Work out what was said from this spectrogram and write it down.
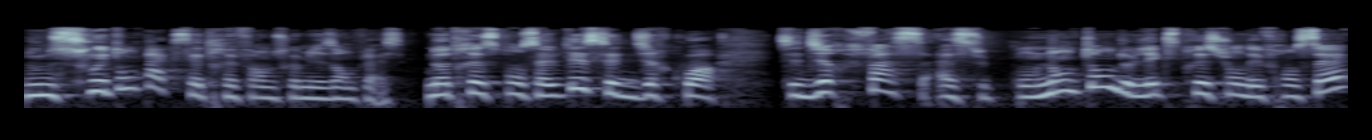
nous ne souhaitons pas que cette réforme soit mise en place. Notre responsabilité, c'est de dire quoi? C'est de dire face à ce qu'on entend de l'expression des Français,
